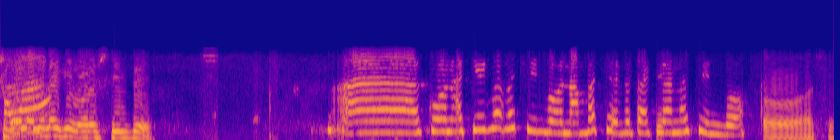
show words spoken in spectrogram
সময়? লাগে নাকি মানুষ চিনতে? কোন কীভাবে চিনবো? নাম্বার সেভে থাকলে না চিনবো। ও আচ্ছা।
